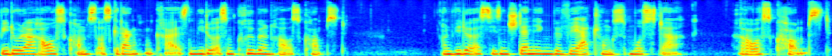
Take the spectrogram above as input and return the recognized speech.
wie du da rauskommst aus Gedankenkreisen, wie du aus dem Grübeln rauskommst und wie du aus diesen ständigen Bewertungsmuster rauskommst,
